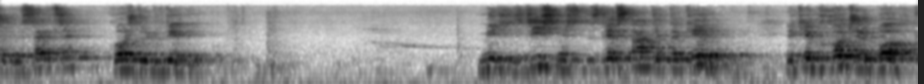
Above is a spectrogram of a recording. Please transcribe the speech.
через серце кожної людини. Міг здійснити стати таким, яким хоче Бог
